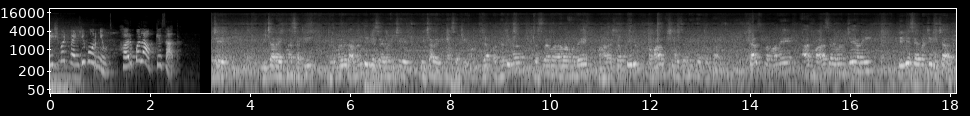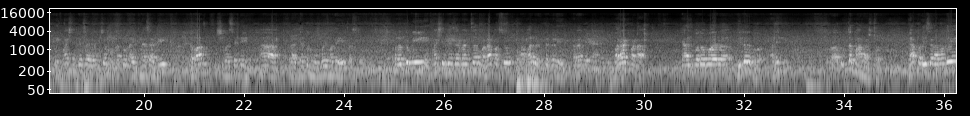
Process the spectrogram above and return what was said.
विश्व 24 न्यूज हरपल आपके साथ. विचार ऐकण्यासाठी धर्मवीर आनंद साहेबांचे विचार ऐकण्यासाठी ज्या पद्धतीनं दसरा मेळाव्यामध्ये महाराष्ट्रातील तमाम शिवसैनिक येत होतात त्याचप्रमाणे आज बाळासाहेबांचे आणि दिगे साहेबांचे विचार एकनाथ शिंदे साहेबांच्या मुखातून ऐकण्यासाठी तमाम शिवसैनिक हा राज्यातून मुंबईमध्ये येत असतो. परंतु मी एकनाथ शिंदे साहेबांचं मनापासून आभार व्यक्त करेन. कारण मराठवाडा त्याचबरोबर विदर्भ आणि उत्तर महाराष्ट्र ह्या परिसरामध्ये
